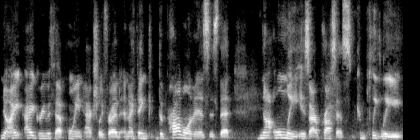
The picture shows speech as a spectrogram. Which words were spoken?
No, I, I agree with that point actually, Fred. And I think the problem is is that not only is our process completely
